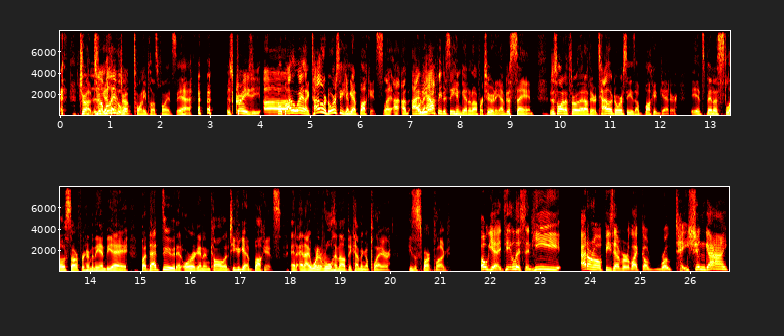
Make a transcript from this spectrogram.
drop two guys drop 20 plus points. Yeah. It's crazy. Uh, oh, by the way, like Tyler Dorsey can yep. get buckets. Like I, am I'm, I'm oh, yeah. happy to see him get an opportunity. I'm just saying. I just want to throw that out there. Tyler Dorsey is a bucket getter. It's been a slow start for him in the NBA, but that dude at Oregon in college, he could get buckets, and and I wouldn't rule him out becoming a player. He's a spark plug. Oh yeah, listen, he. I don't know if he's ever like a rotation guy,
